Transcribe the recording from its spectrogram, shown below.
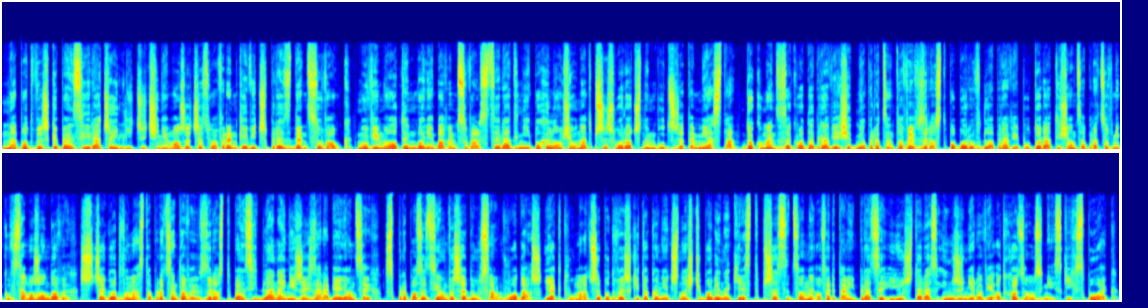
Na podwyżkę pensji raczej liczyć nie może Czesław Renkiewicz, prezydent Suwałk. Mówimy o tym, bo niebawem suwalscy radni pochylą się nad przyszłorocznym budżetem miasta. Dokument zakłada prawie 7% wzrost poborów dla prawie 1,5 tysiąca pracowników samorządowych, z czego 12% wzrost pensji dla najniżej zarabiających. Z propozycją wyszedł sam włodarz. Jak tłumaczy, podwyżki to konieczność, bo rynek jest przesycony ofertami pracy i już teraz inżynierowie odchodzą z miejskich spółek.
